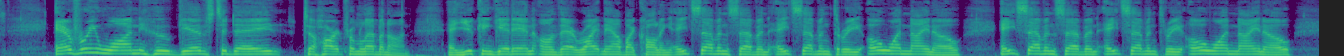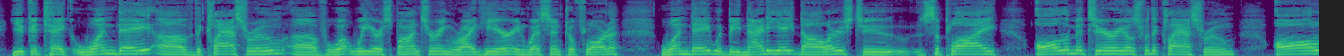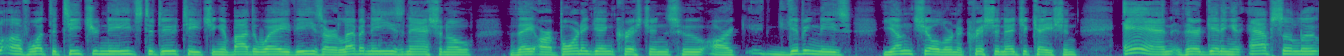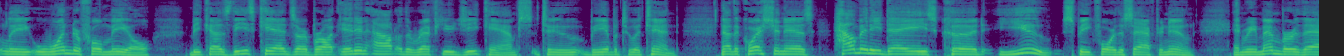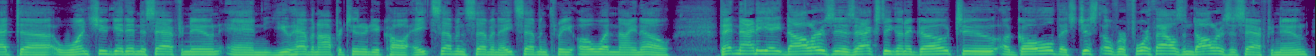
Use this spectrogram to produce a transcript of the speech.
Everyone who gives today to Heart for Lebanon, and you can get in on that right now by calling 877 873 0190, 877 873 0190. You could take one day of the classroom of what we are sponsoring right here in West Central Florida. One day would be $98 to supply all the materials for the classroom all of what the teacher needs to do teaching. And by the way, these are Lebanese national. They are born again Christians who are giving these young children a Christian education, and they're getting an absolutely wonderful meal because these kids are brought in and out of the refugee camps to be able to attend. Now, the question is, how many days could you speak for this afternoon? And remember that uh, once you get in this afternoon and you have an opportunity to call 877 873 0190, that $98 is actually going to go to a goal that's just over $4,000 this afternoon.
